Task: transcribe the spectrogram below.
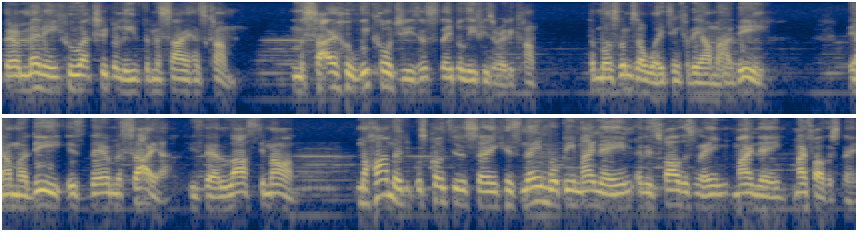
there are many who actually believe the Messiah has come. Messiah, who we call Jesus, they believe he's already come. The Muslims are waiting for the Al Mahdi. The Al Mahdi is their Messiah, he's their last Imam. Muhammad was quoted as saying, His name will be my name, and his father's name, my name, my father's name.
